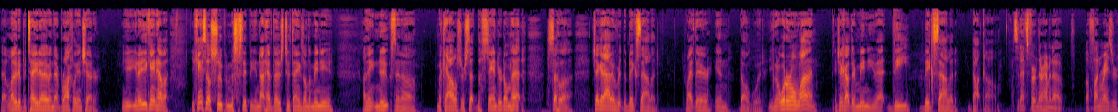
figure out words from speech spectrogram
that loaded potato and that broccoli and cheddar. You, you know, you can't have a you can't sell soup in Mississippi and not have those two things on the menu. I think Newk's and uh, McAlister set the standard on that. So uh, check it out over at the Big Salad, right there in Dogwood. You can order online and check out their menu at thebigsalad.com. So that's for they're having a, a fundraiser.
